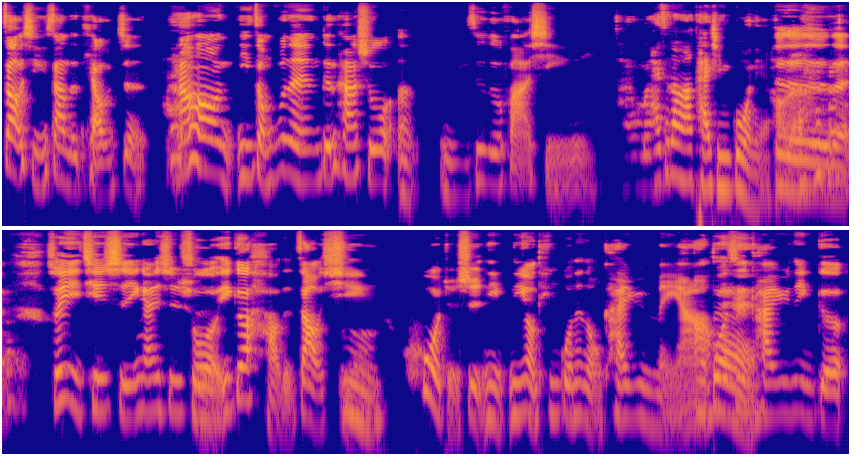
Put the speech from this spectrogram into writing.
造型上的调整，然后你总不能跟他说，嗯，你这个发型。我们还是让他开心过年好了。对对对对，所以其实应该是说一个好的造型，嗯、或者是你你有听过那种开运美啊，啊或者是开运那个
